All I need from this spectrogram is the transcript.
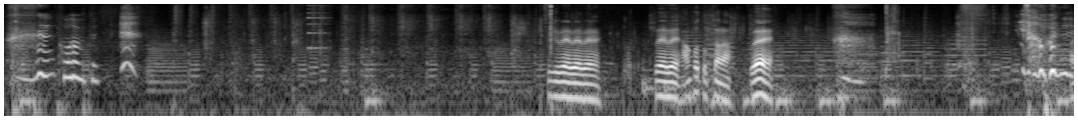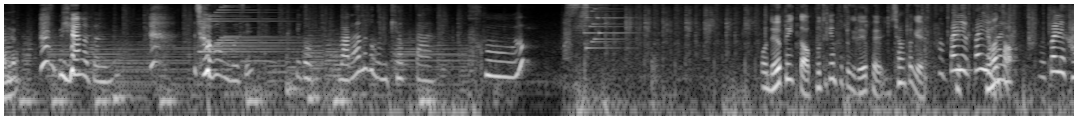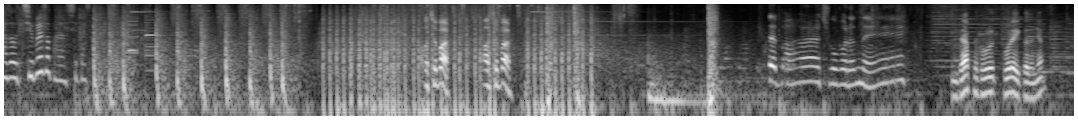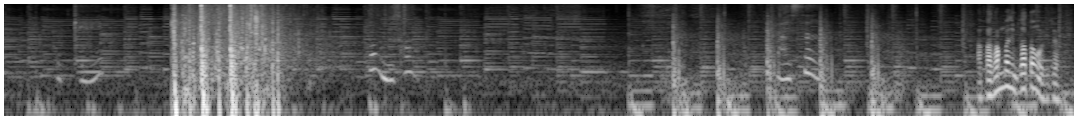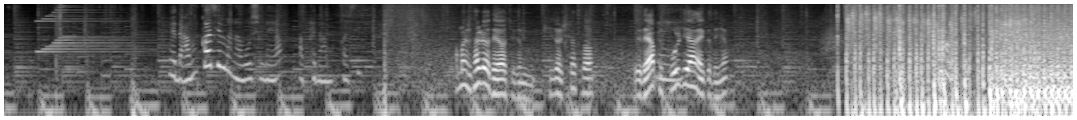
고맙네 여기 왜, 왜, 왜. 왜, 왜. 아무것도 없잖아. 왜? 4번님 아니야? 미안하다는데 저번 뭐지? 이거 말하는 거 너무 귀엽다 구독? 어, 내 옆에 있다. 부트캠프 쪽에 내 옆에 이창 쪽에. 아, 빨리 개- 빨리 개 많다. 가요 빨리 가서 집에서 봐요 집에서 아 제발. 아 제발. 제발 죽어버렸네. 내 앞에 돌, 돌에 있거든요. 아까 3번님 쐈던 거 기죠. 왜안 오실래요? 앞에 나무까지? 3번님 살려도 돼요. 지금 기절 시켰어. 내 앞에 네. 돌 뒤에 하나 있거든요.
